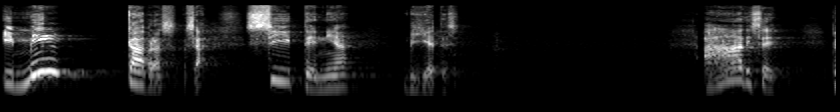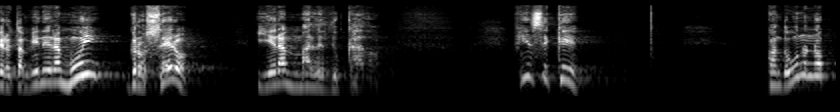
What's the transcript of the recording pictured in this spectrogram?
y mil cabras, o sea, sí tenía billetes. Ah, dice, pero también era muy grosero y era maleducado. Fíjense que cuando uno no,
